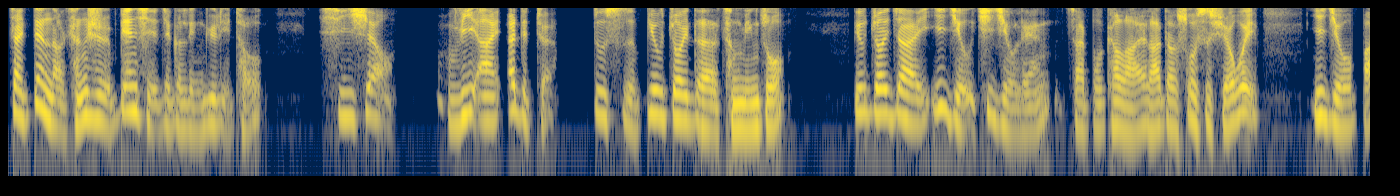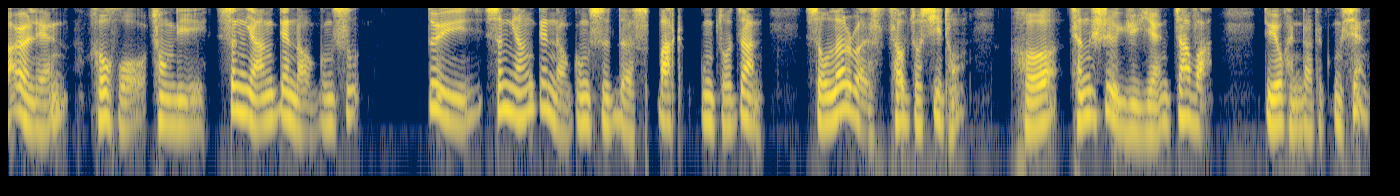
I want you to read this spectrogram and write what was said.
在电脑程式编写这个领域里头，C Shell、VI Editor 都是 Bill Joy 的成名作。Bill Joy 在一九七九年在伯克莱拿到硕士学位，一九八二年合伙创立升阳电脑公司。对升阳电脑公司的 Spark 工作站、Solaris 操作系统和程式语言 Java 都有很大的贡献。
